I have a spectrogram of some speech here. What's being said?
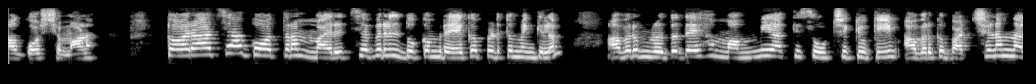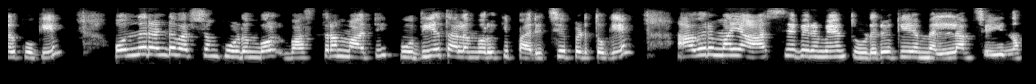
ആഘോഷമാണ്. ടൊറാച്ച ഗോത്രം മരിച്ചവരിൽ ദുഃഖം രേഖപ്പെടുത്തുമെങ്കിലും അവർ മൃതദേഹം മമ്മിയാക്കി സൂക്ഷിക്കുകയും അവർക്ക് ഭക്ഷണം നൽകുകയും ഒന്ന് രണ്ട് വർഷം കൂടുമ്പോൾ വസ്ത്രം മാറ്റി പുതിയ തലമുറയ്ക്ക് പരിചയപ്പെടുത്തുകയും അവരുമായി ആശയവിനിമയം തുടരുകയുമെല്ലാം ചെയ്യുന്നു.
